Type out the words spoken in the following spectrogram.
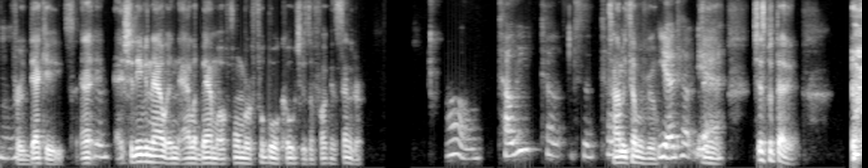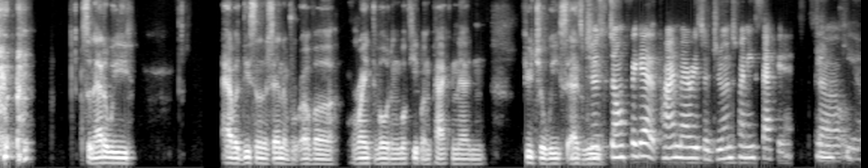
Mhm. for decades. And it should even now in Alabama, a former football coach is a fucking senator. Oh, Tully, Tully, Tommy Tuberville. Yeah, Tu- yeah. Yeah. Just pathetic. so now that we have a decent understanding of, of uh, ranked voting, we'll keep unpacking that in future weeks as we. Just don't forget, primaries are June 22nd. So Thank you.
